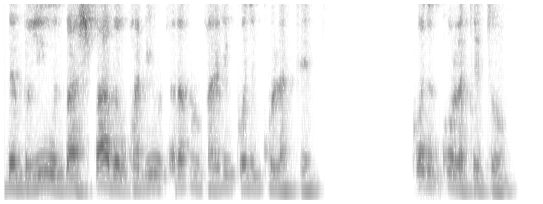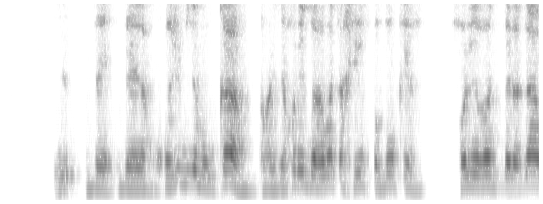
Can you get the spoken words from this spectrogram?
בבריאות, בהשפעה, ברוחניות, אנחנו חייבים קודם כל לתת. קודם כל לתת טוב. ואנחנו חושבים שזה מורכב, אבל זה יכול להיות ברמת החיוך בבוקר. יכול לראות בן אדם,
